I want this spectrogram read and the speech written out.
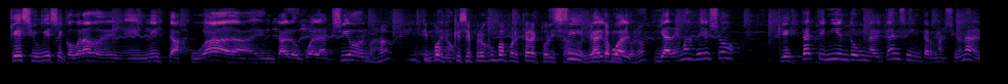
qué se hubiese cobrado en, en esta jugada, en tal o cual acción. Ajá. Un Eh, tipo bueno, que se preocupa por estar actualizado. y Sí, le tal gusta cual. mucho, ¿no? Y además de eso, que está teniendo un alcance internacional,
